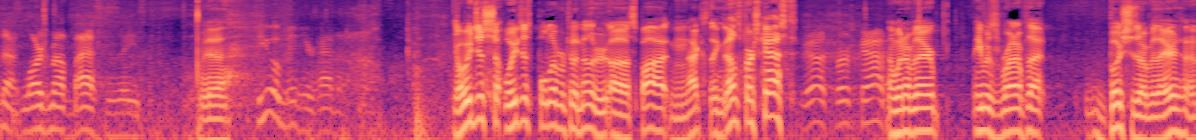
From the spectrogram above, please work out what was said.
that largemouth bass disease. Yeah. A few of them in here have it. Well, we just we just pulled over to another uh, spot, and actually that was first cast. Yeah, it's first cast. I went over there. He was right off that bushes over there. Uh,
